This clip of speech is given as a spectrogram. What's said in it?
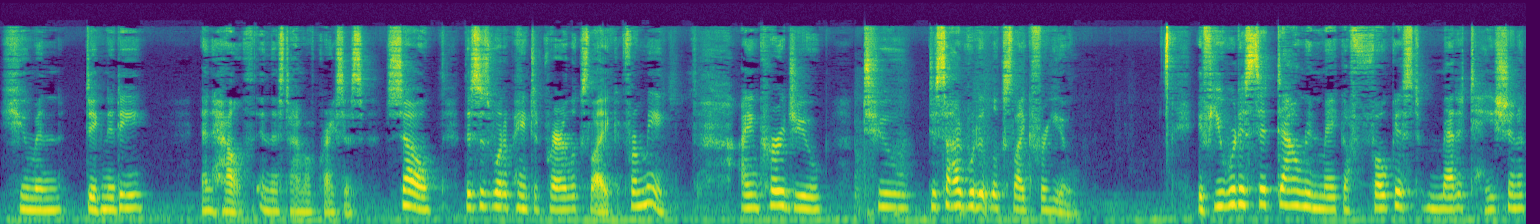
human dignity and health in this time of crisis. So, this is what a painted prayer looks like from me. I encourage you to decide what it looks like for you. If you were to sit down and make a focused meditation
